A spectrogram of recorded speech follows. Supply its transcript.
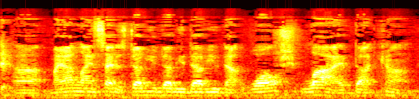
Uh, my online site is www.walshlive.com.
